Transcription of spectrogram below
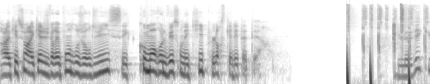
Alors la question à laquelle je vais répondre aujourd'hui, c'est comment relever son équipe lorsqu'elle est à terre. Le vécu.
